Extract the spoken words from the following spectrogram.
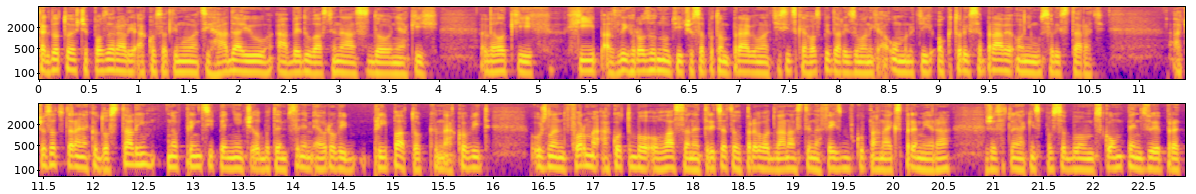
tak do toho ešte pozerali, ako sa tí umáci hádajú a vedú vlastne nás do nejakých veľkých chýb a zlých rozhodnutí, čo sa potom prejavilo na tisíckach hospitalizovaných a umrtí, o ktorých sa práve oni museli starať. A čo sa to teda nejako dostali? No v princípe nič, lebo ten 7 eurový príplatok na COVID, už len forma, ako to bolo ohlásené 31.12. na Facebooku pána expremiera, že sa to nejakým spôsobom skompenzuje pre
